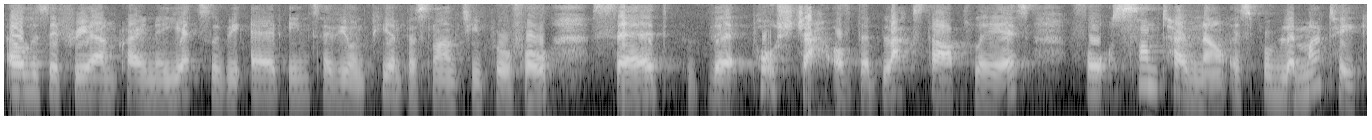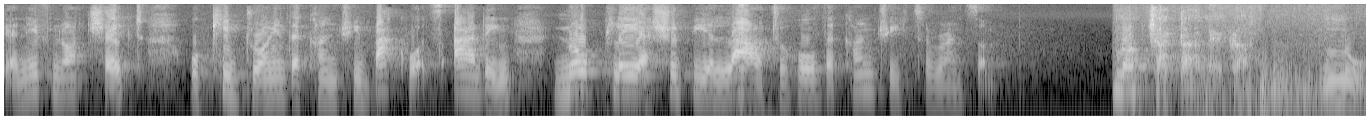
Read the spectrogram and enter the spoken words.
Elvis Afriyie-Ankrah, in a yet-to-be-aired interview on PM Personality Profile, said the posture of the Black Star players for some time now is problematic and if not checked will keep drawing the country backwards, adding no player should be allowed to hold the country to ransom. Not charter aircraft. No.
